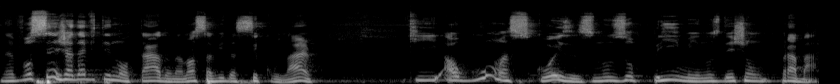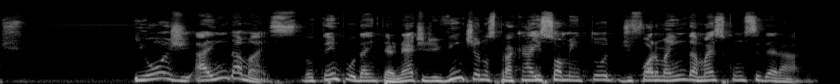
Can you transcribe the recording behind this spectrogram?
Né? Você já deve ter notado na nossa vida secular que algumas coisas nos oprimem, nos deixam para baixo. E hoje, ainda mais, no tempo da internet, de 20 anos para cá, isso aumentou de forma ainda mais considerável.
